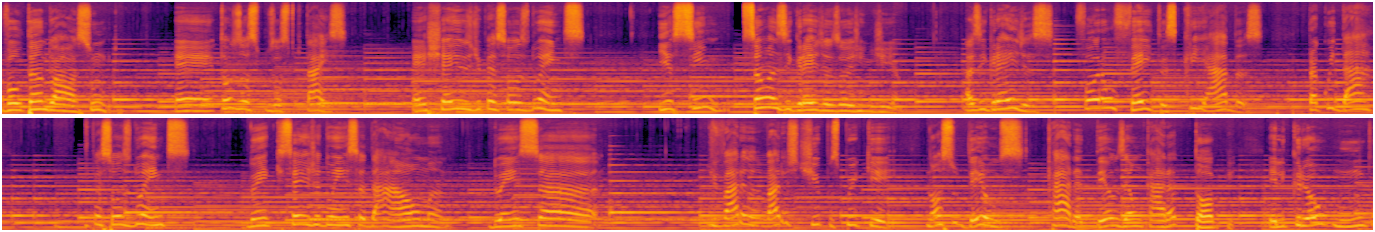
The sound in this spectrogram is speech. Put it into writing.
voltando ao assunto, é, todos os hospitais é cheios de pessoas doentes. E assim são as igrejas hoje em dia. As igrejas foram feitas, criadas para cuidar de pessoas doentes, que seja doença da alma, doença de vários, vários tipos, porque nosso Deus, cara, Deus é um cara top. Ele criou o mundo,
